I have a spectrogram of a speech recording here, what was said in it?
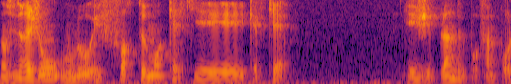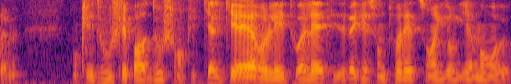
dans une région où l'eau est fortement calquée, calcaire. Et j'ai plein de problèmes. Donc les douches, les parois de douche sont remplies de calcaire, les toilettes, les évacuations de toilettes sont régulièrement euh,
